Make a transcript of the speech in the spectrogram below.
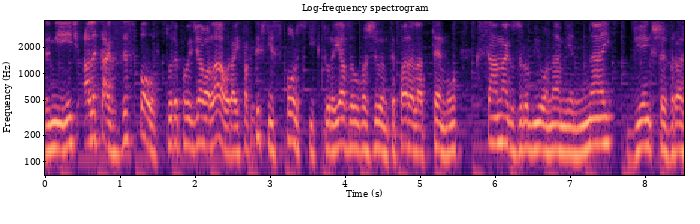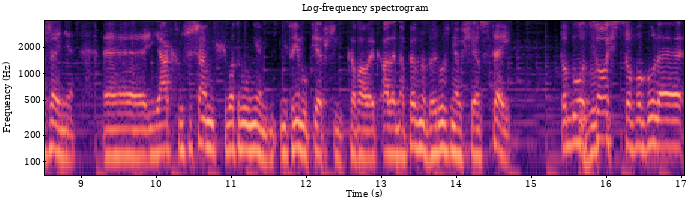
wymienić, ale tak, z zespołów, które powiedziała Laura i faktycznie z Polski, które ja zauważyłem te parę lat temu, Xanax zrobiło na mnie największe wrażenie. Jak usłyszałem, chyba to był, nie wiem, to nie był pierwszy kawałek, ale na pewno wyróżniał się Stay. To było mhm. coś, co w ogóle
